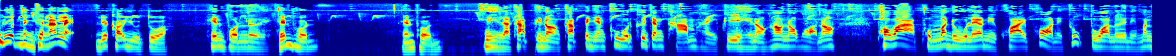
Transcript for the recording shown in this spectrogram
เดือนหนึ่งแค่นั้นแหละ เดี๋ยวเขาอยู่ตัว เห็นผลเลย เห็นผล เห็นผล นี่แหละครับพี่น้องครับเป็นยังคูดคือจังถามให้พี่ให้น้องเฮาเนาะพ่อเนาะเพราะว่าผมมาดูแล้วนี่ควายพ่อนี่ทุกตัวเลยนี่มัน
